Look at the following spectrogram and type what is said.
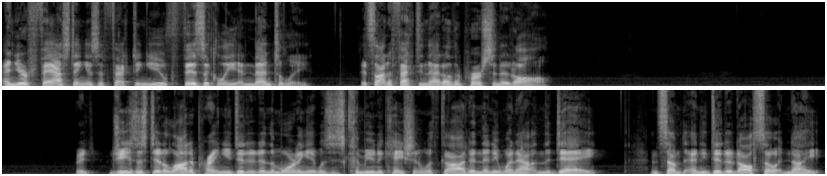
and your fasting is affecting you physically and mentally. It's not affecting that other person at all. Jesus did a lot of praying. He did it in the morning. It was his communication with God, and then he went out in the day, and some, and he did it also at night.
